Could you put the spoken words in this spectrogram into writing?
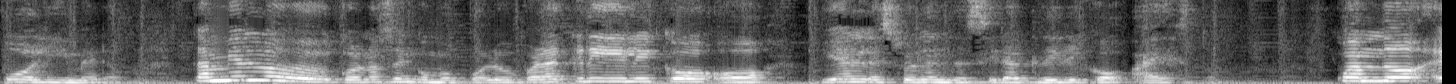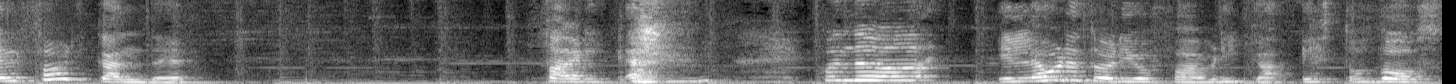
polímero. También lo conocen como polvo para acrílico o bien le suelen decir acrílico a esto. Cuando el fabricante fabrica, cuando el laboratorio fabrica estos dos,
